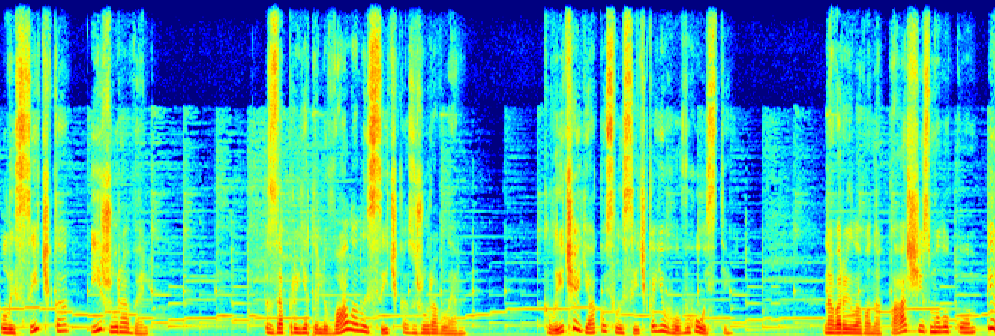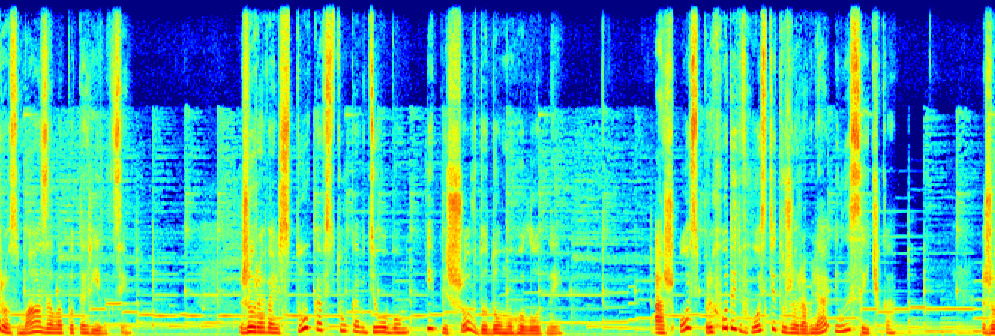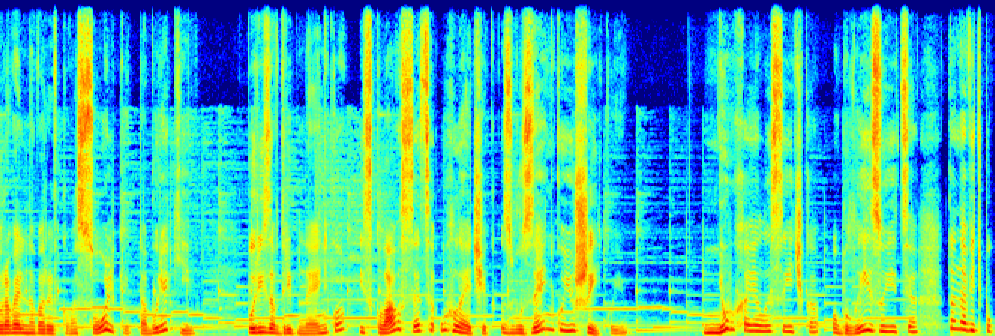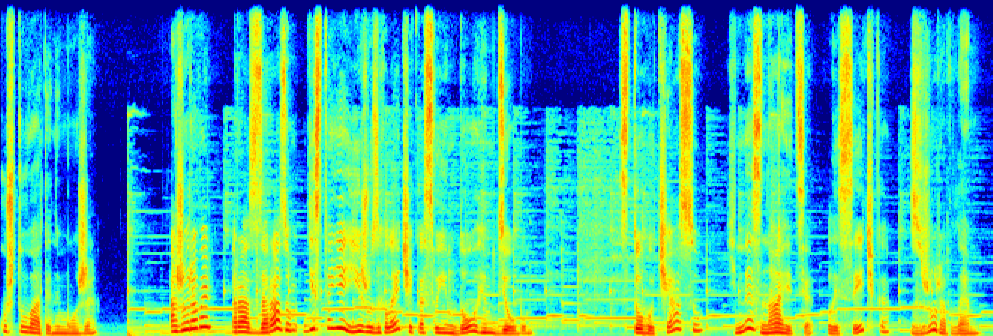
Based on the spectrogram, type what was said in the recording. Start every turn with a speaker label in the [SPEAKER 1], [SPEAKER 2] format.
[SPEAKER 1] Лисичка і журавель. Заприятелювала лисичка з журавлем. Кличе якось лисичка його в гості. Наварила вона каші з молоком і розмазала по тарілці. Журавель стукав, стукав дзьобом і пішов додому голодний. Аж ось приходить в гості до журавля і лисичка. Журавель наварив квасольки та буряків, порізав дрібненько і склав все це у глечик з вузенькою шийкою. Нюхає лисичка, облизується та навіть покуштувати не може. А журавель раз за разом дістає їжу з глечика своїм довгим дзьобом. З того часу й не знається лисичка з журавлем.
